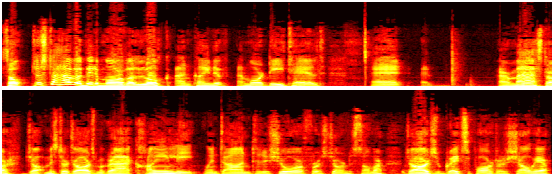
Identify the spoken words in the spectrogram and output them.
So just to have a bit more of a look and kind of a more detailed uh, our master, Mr. George McGrath, kindly went on to the Suir for us during the summer. George, great supporter of the show here.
